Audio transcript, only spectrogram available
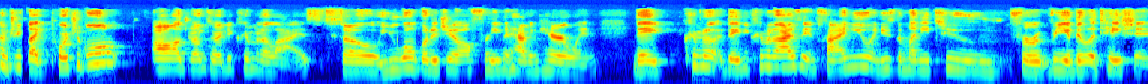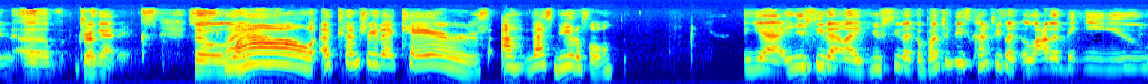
countries like Portugal, all drugs are decriminalized, so you won't go to jail for even having heroin. They criminal they decriminalize it and fine you and use the money to for rehabilitation of drug addicts. So like, wow, a country that cares. Uh, that's beautiful. Yeah, you see that like you see like a bunch of these countries, like a lot of the EU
